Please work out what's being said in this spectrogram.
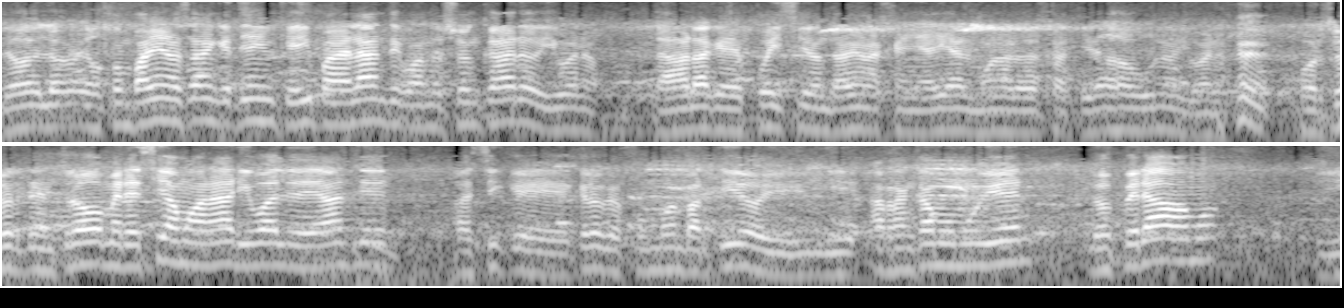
lo- lo- los compañeros saben que tienen que ir para adelante cuando yo encaro y bueno, la verdad que después hicieron también una genialidad, el mono lo deja tirado a uno y bueno, por suerte entró. Merecíamos ganar igual desde antes, así que creo que fue un buen partido y, y arrancamos muy bien, lo esperábamos y,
